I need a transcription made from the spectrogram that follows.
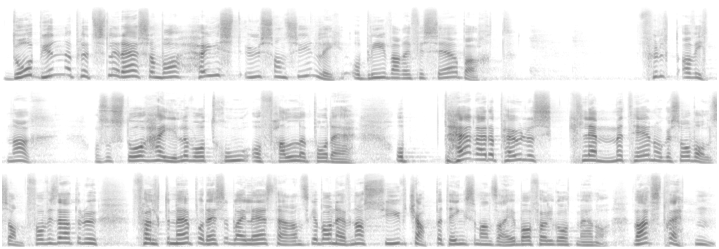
Da begynner plutselig det som var høyst usannsynlig, å bli verifiserbart. Fullt av vitner og så står hele vår tro og faller på det. Og her er det Paulus klemmer til noe så voldsomt. For Hvis det er at du fulgte med på det som ble lest her, Han skal bare nevne syv kjappe ting som han sier. Bare følg godt med nå. Vers 13.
